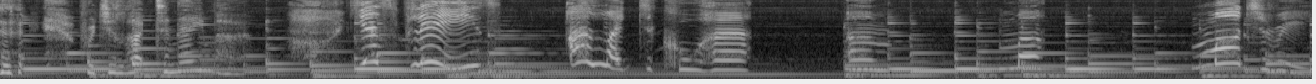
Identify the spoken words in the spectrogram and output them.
Would you like to name her? Yes, please. I like to call her, um, Ma Marjorie.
